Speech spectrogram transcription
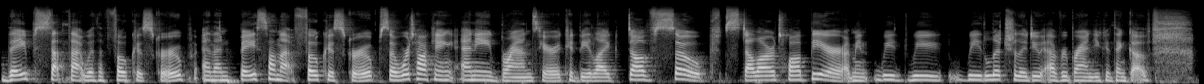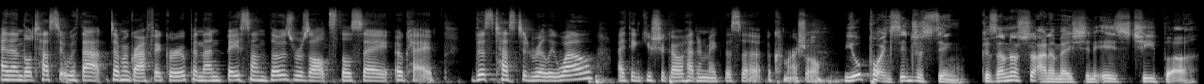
They set that with a focus group. And then based on that focus group, so we're talking any brands here. It could be like Dove soap, Stella Artois beer. I mean, we we we literally do every brand you can think of. And then they'll test it with that demographic group. And then based on those results, they'll say, okay, this tested really well. I think you should go ahead and make this a, a commercial. Your point's interesting because I'm not sure animation is cheaper.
